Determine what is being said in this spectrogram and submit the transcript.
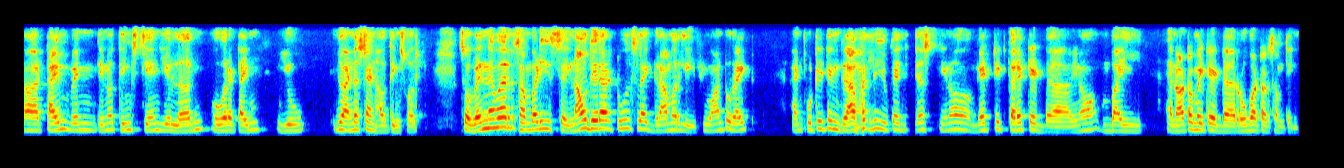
uh, time when you know things change. You learn over a time. You you understand how things work. So whenever somebody is saying now there are tools like Grammarly. If you want to write and put it in Grammarly, you can just you know get it corrected. Uh, you know by an automated uh, robot or something.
